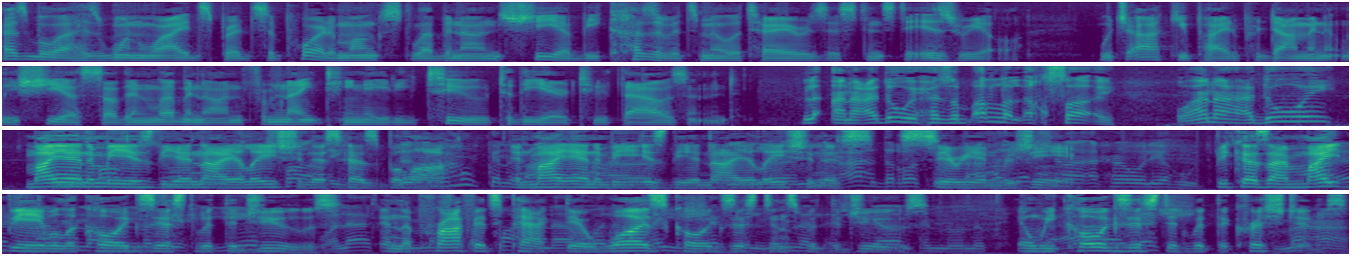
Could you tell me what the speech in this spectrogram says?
Hezbollah has won widespread support amongst Lebanon's Shia because of its military resistance to Israel, which occupied predominantly Shia southern Lebanon from 1982 to the year 2000. My enemy is the annihilationist Hezbollah, and my enemy is the annihilationist Syrian regime. Because I might be able to coexist with the Jews. In the Prophets' Pact, there was coexistence with the Jews, and we coexisted with the Christians,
